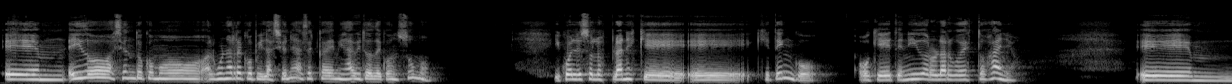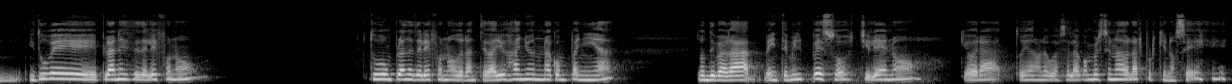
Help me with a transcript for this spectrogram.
em, he ido haciendo como algunas recopilaciones acerca de mis hábitos de consumo y cuáles son los planes que, eh, que tengo o que he tenido a lo largo de estos años. Em, y tuve planes de teléfono, tuve un plan de teléfono durante varios años en una compañía donde pagaba 20 mil pesos chilenos, que ahora todavía no le voy a hacer la conversión a dólar porque no sé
